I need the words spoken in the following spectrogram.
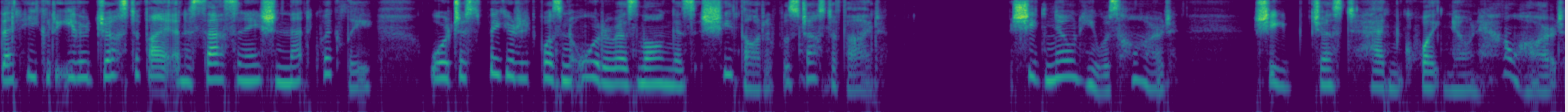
That he could either justify an assassination that quickly, or just figured it was in order as long as she thought it was justified. She'd known he was hard. She just hadn't quite known how hard.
